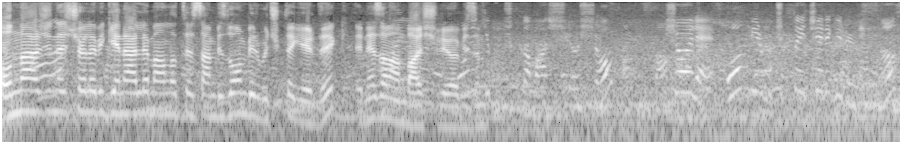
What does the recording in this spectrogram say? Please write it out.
Onun haricinde şöyle bir genelleme anlatırsam biz 11.30'da girdik. E, ne zaman başlıyor bizim? 12.30'da başlıyor şov. Şöyle 11.30'da içeri giriyorsunuz.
